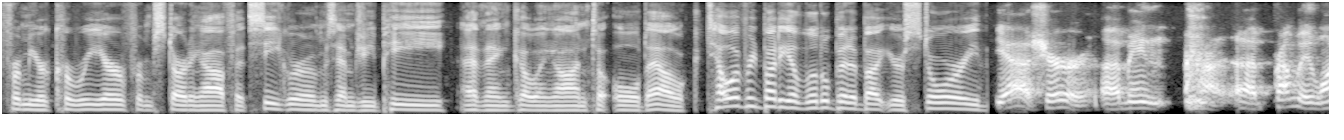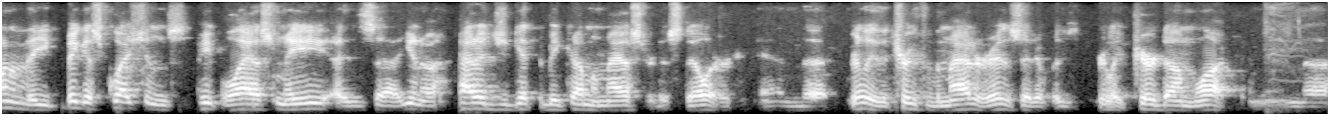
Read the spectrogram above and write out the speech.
from your career from starting off at Seagram's, MGP, and then going on to Old Elk. Tell everybody a little bit about your story. Yeah, sure. I mean, uh, probably one of the biggest questions people ask me is, uh, you know, how did you get to become a master distiller? And uh, really, the truth of the matter is that it was really pure dumb luck. I mean, uh,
